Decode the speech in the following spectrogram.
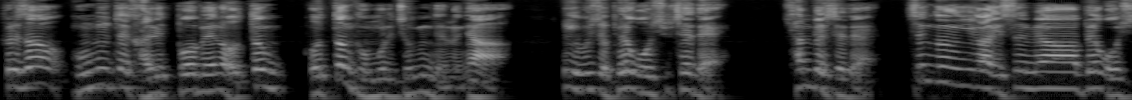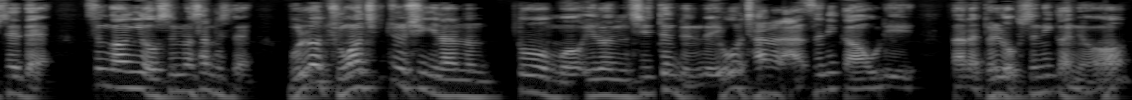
그래서 공동주택 관리법에는 어떤 어떤 건물이 적용되느냐? 여기 보시죠. 150세대, 300세대. 승강기가 있으면 150세대, 승강기 없으면 300세대. 물론 중앙집중식이라는 또 뭐 이런 시스템도 있는데 이거는 잘 안 쓰니까 우리나라 별로 없으니까요.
